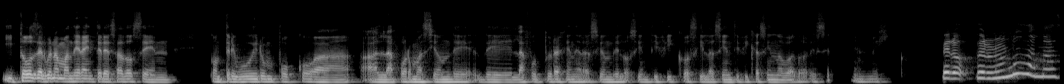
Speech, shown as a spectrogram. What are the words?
y todos de alguna manera interesados en contribuir un poco a, la formación de, la futura generación de los científicos y las científicas innovadores en México. Pero, pero no nada más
